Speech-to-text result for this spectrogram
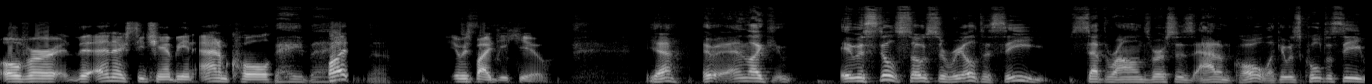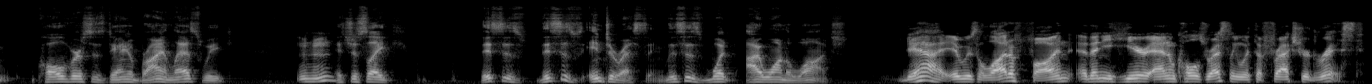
over the NXT champion Adam Cole. Baby, But Yeah. it was by DQ. yeah, It- and like it was still so surreal to see Seth Rollins versus Adam Cole. Like it was cool to see Cole versus Daniel Bryan last week. hmm It's just like this is this is interesting. This is what I want to watch. Yeah, it was a lot of fun. And then you hear Adam Cole's wrestling with a fractured wrist.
